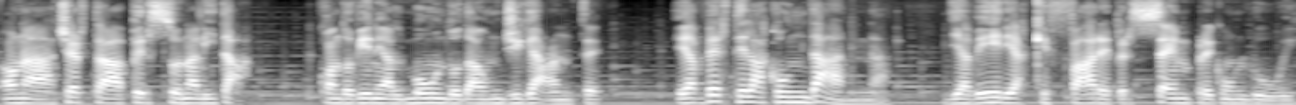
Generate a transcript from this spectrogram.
ha una certa personalità quando viene al mondo da un gigante e avverte la condanna di avere a che fare per sempre con lui.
